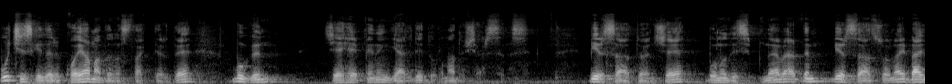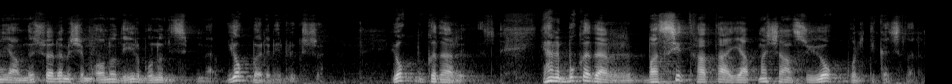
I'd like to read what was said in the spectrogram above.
Bu çizgileri koyamadığınız takdirde bugün CHP'nin geldiği duruma düşersiniz. Bir saat önce bunu disipline verdim. Bir saat sonra ben yanlış söylemişim. Onu değil bunu disipline. Yok böyle bir lüksü. Yok bu kadar yani bu kadar basit hata yapma şansı yok politikacıların.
